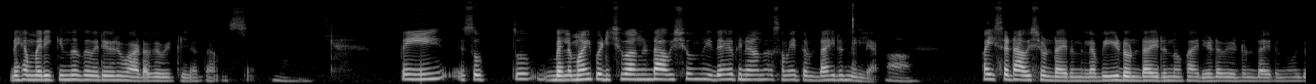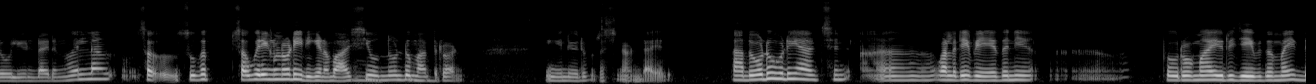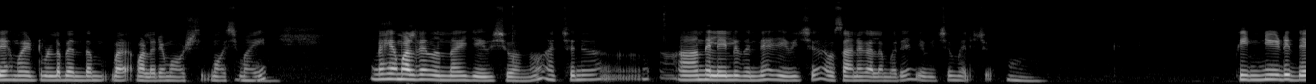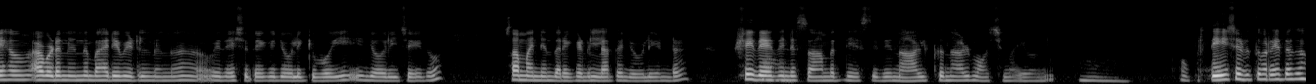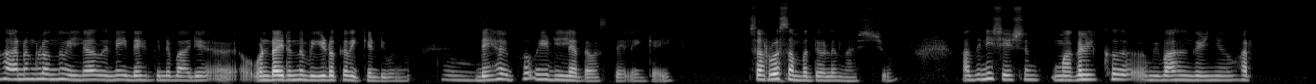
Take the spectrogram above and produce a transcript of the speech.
അദ്ദേഹം മരിക്കുന്നത് വരെ ഒരു വാടക വീട്ടിലാണ് താമസിച്ചത് ഉം. അപ്പം ഈ സ്വത്ത് ബലമായി പിടിച്ചു വാങ്ങേണ്ട ആവശ്യമൊന്നും ഇദ്ദേഹത്തിന് ആ സമയത്ത് ഉണ്ടായിരുന്നില്ല. പൈസയുടെ ആവശ്യം ഉണ്ടായിരുന്നില്ല വീടുണ്ടായിരുന്നു ഭാര്യയുടെ വീടുണ്ടായിരുന്നു ജോലി ഉണ്ടായിരുന്നു എല്ലാം സുഖ സൗകര്യങ്ങളോടെ ഇരിക്കണം. വാശി ഒന്നുകൊണ്ട്. മാത്രമാണ് ഇങ്ങനെ ഒരു പ്രശ്നം ഉണ്ടായത്. അപ്പം അതോടുകൂടി അച്ഛൻ വളരെ വേദന പൂർവമായ ഒരു ജീവിതമായി ഇദ്ദേഹമായിട്ടുള്ള ബന്ധം വളരെ മോശ മോശമായി. അദ്ദേഹം വളരെ നന്നായി ജീവിച്ചു വന്നു. അച്ഛന് ആ നിലയിൽ തന്നെ ജീവിച്ച് അവസാന കാലം വരെ ജീവിച്ചു മരിച്ചു. പിന്നീട് ഇദ്ദേഹം അവിടെ നിന്ന് ഭാര്യ വീട്ടിൽ നിന്ന് വിദേശത്തേക്ക് ജോലിക്ക് പോയി ജോലി ചെയ്തു. സാമാന്യം തിരക്കേടില്ലാത്ത ജോലിയുണ്ട്. പക്ഷെ ഇദ്ദേഹത്തിന്റെ സാമ്പത്തിക സ്ഥിതി നാൾക്ക് നാൾ മോശമായി വന്നു. പ്രത്യേകിച്ച് എടുത്തു പറയത്തക്ക കാരണങ്ങളൊന്നും ഇല്ലാതെ തന്നെ ഇദ്ദേഹത്തിന്റെ ഭാര്യ ഉണ്ടായിരുന്ന വീടൊക്കെ വെക്കേണ്ടി വന്നു. ഇദ്ദേഹം ഇപ്പോൾ വീടില്ലാത്ത അവസ്ഥയിലേക്കായി. സർവസമ്പത്തുകളും നശിച്ചു. അതിനുശേഷം മകൾക്ക് വിവാഹം കഴിഞ്ഞ്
